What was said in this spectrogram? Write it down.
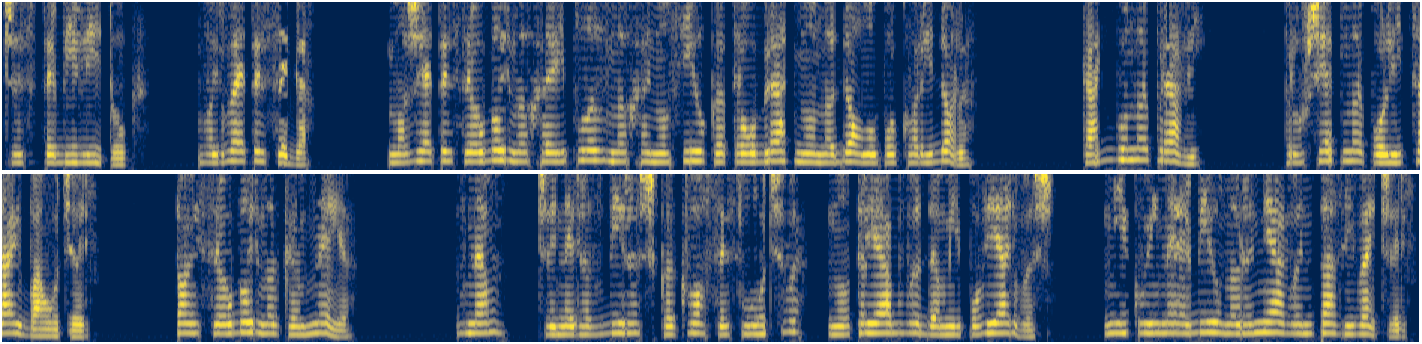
че сте били тук. Вървете сега. Мъжете се обърнаха и плъзнаха носилката обратно надолу по коридора. Как го направи? Прошепна полицай Баучер. Той се обърна към нея. Знам, че не разбираш какво се случва, но трябва да ми повярваш. Никой не е бил нараняван тази вечер.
